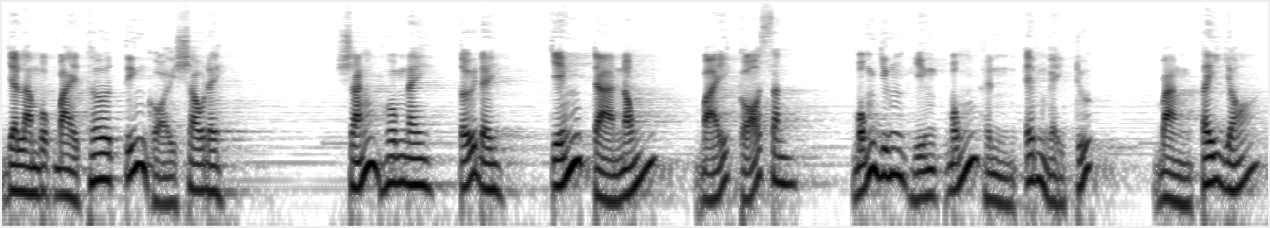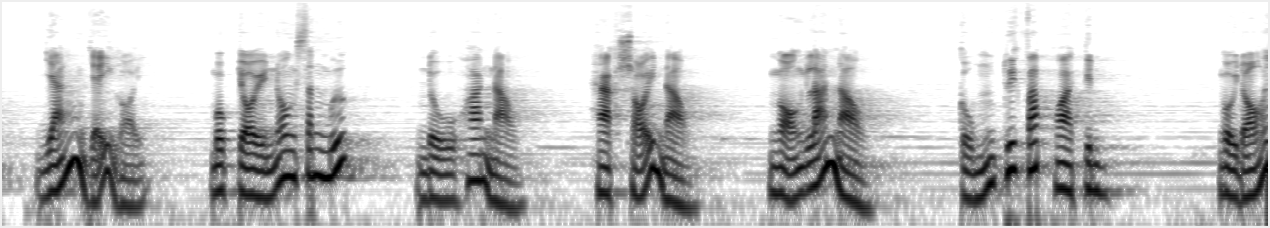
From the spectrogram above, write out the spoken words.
và làm một bài thơ tiếng gọi sau đây. Sáng hôm nay tới đây, chén trà nóng, bãi cỏ xanh, bỗng dưng hiện bóng hình em ngày trước, bàn tay gió, dáng dãy gọi, một chồi non xanh mướt, nụ hoa nào, hạt sỏi nào, ngọn lá nào, cũng thuyết pháp hoa kinh. Ngồi đó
